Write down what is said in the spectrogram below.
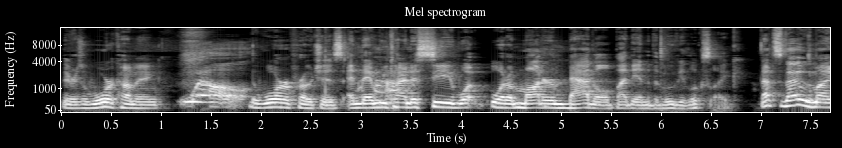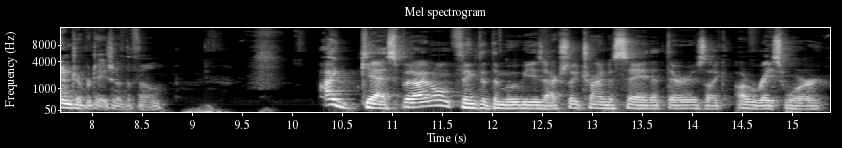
There's a war coming. Well, The war approaches, and then we kind of see what what a modern battle by the end of the movie looks like. That's that was my interpretation of the film. I guess, but I don't think that the movie is actually trying to say that there is like a race war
